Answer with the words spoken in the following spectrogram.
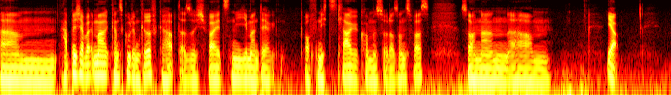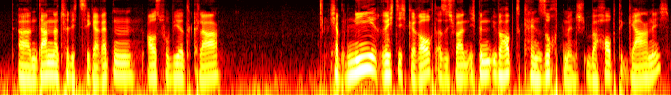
Ähm, habe mich aber immer ganz gut im Griff gehabt. Also ich war jetzt nie jemand, der auf nichts klargekommen ist oder sonst was, sondern ähm, ja. Ähm, dann natürlich Zigaretten ausprobiert, klar. Ich habe nie richtig geraucht. Also ich war, ich bin überhaupt kein Suchtmensch, überhaupt gar nicht.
